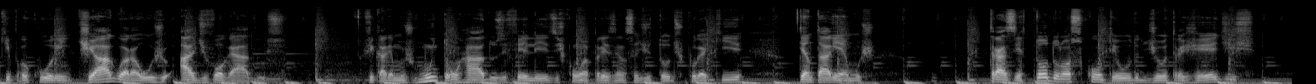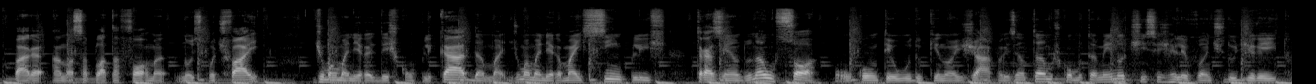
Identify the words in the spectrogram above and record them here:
que procurem Tiago Araújo Advogados. Ficaremos muito honrados e felizes com a presença de todos por aqui. Tentaremos trazer todo o nosso conteúdo de outras redes para a nossa plataforma no Spotify de uma maneira descomplicada, de uma maneira mais simples, trazendo não só o conteúdo que nós já apresentamos, como também notícias relevantes do direito.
